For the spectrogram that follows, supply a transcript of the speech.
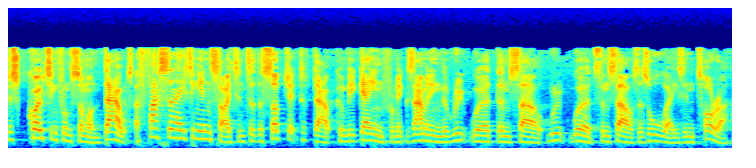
just quoting from someone, doubt, a fascinating insight into the subject of doubt can be gained from examining the root, word themselves, root words themselves, as always, in Torah.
